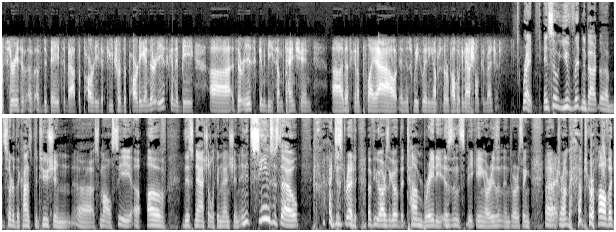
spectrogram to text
a series of, of, of debates about the party, the future of the party, and there is going to be uh, there is going to be some tension uh, that's going to play out in this week leading up to the Republican National Convention. Right. And so you've written about um, sort of the Constitution, uh, small c, uh, of this national convention. And it seems as though I just read a few hours ago that Tom Brady isn't speaking or isn't endorsing uh, right. Trump after all. But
